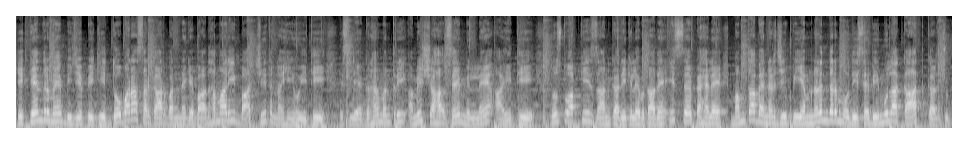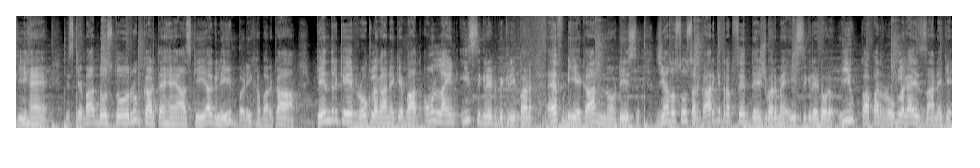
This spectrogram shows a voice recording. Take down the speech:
कि केंद्र में बीजेपी की दोबारा सरकार बनने के बाद हमारी बातचीत नहीं हुई थी। इसलिए गृह मंत्री अमित शाह से मिलने आई थी। दोस्तों, आपकी जानकारी के लिए बता दें, इससे पहले ममता बनर्जी पीएम नरेंद्र मोदी से भी मुलाकात कर चुकी हैं। इसके बाद दोस्तों, रुक करते हैं आज की अगली बड़ी खबर का। केंद्र के रोक लगाने के बाद ऑनलाइन ई सिगरेट बिक्री पर एफडीए का नोटिस। जी हाँ दोस्तों, सरकार की तरफ़ से देश भर में ई सिगरेट और ई हुक्का पर रोक लगाए जाने के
